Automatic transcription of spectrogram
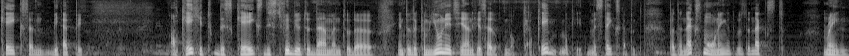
cakes and be happy." Okay, he took these cakes, distributed them into the into the community, and he said, "Okay, okay, mistakes happened." But the next morning, it was the next ring.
